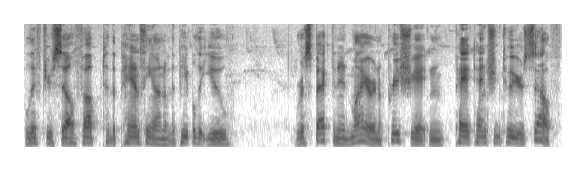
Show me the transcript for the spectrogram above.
lift yourself up to the pantheon of the people that you respect and admire and appreciate and pay attention to yourself.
